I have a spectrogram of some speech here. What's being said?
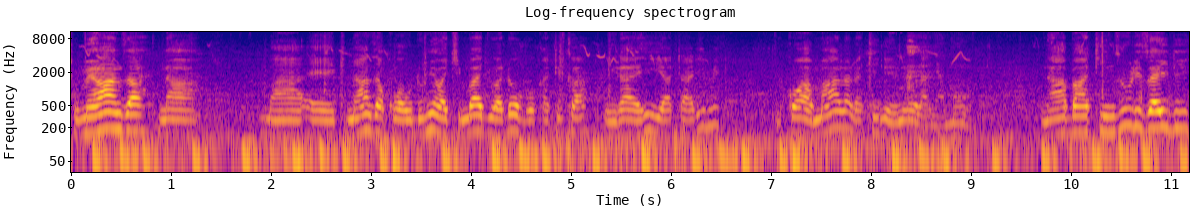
tumeanza na ma, e, tumeanza kuwahudumia wachimbaji wadogo katika wilaya hii ya Tarime, mkoa wa Mara, lakini eneo la Nyamongo. Na bahati nzuri zaidi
